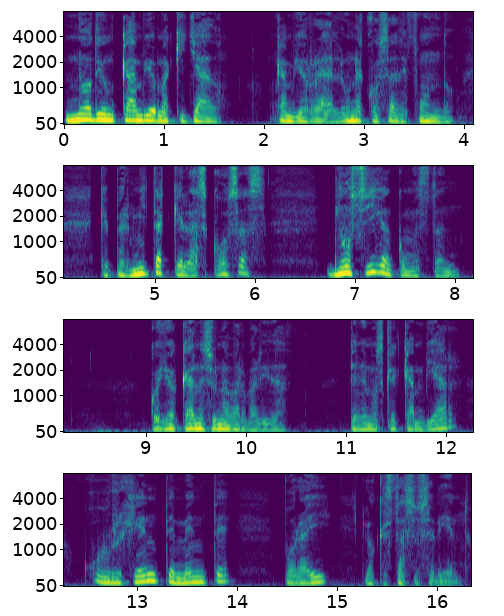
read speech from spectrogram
no de un cambio maquillado, un cambio real, una cosa de fondo, que permita que las cosas no sigan como están. Coyoacán es una barbaridad. Tenemos que cambiar urgentemente por ahí lo que está sucediendo.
